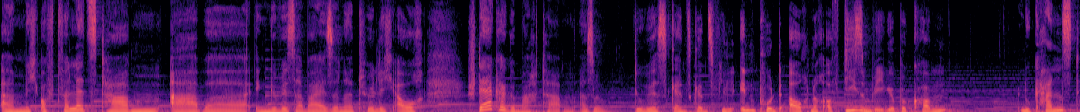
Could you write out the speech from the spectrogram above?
äh, mich oft verletzt haben, aber in gewisser Weise natürlich auch stärker gemacht haben. Also du wirst ganz, ganz viel Input auch noch auf diesem Wege bekommen. Du kannst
